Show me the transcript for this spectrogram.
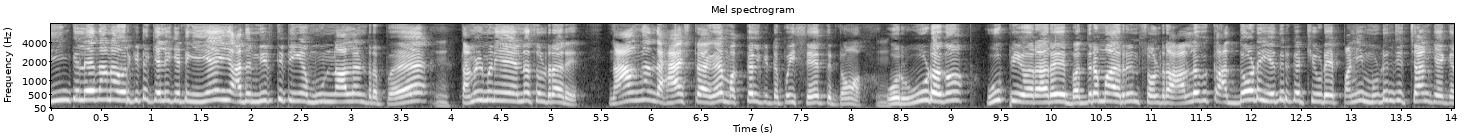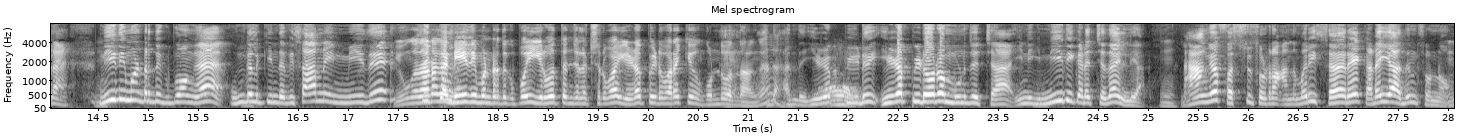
நீங்களே தானே அவர்கிட்ட கேள்வி கேட்டீங்க. ஏன் அதை நிறுத்திட்டீங்க மூணு நாள்ன்றப்ப தமிழ்மணியா என்ன சொல்றாரு? நாங்க அந்த ஹேஷ்டேகை மக்கள் கிட்ட போய் சேர்த்துட்டோம். ஒரு ஊடகம் ஊப்பி வராரு பத்திரமா இருன்னு சொல்ற அளவுக்கு அதோட எதிர்க்கட்சியுடைய பணி முடிஞ்சிச்சான்னு கேக்குறேன். நீதிமன்றத்துக்கு போங்க. உங்களுக்கு இந்த விசாரணையின் மீது இவங்க தானங்க நீதிமன்றத்துக்கு போய் இருபத்தஞ்சு லட்சம் ரூபாய் இழப்பீடு வரைக்கும் கொண்டு வந்தாங்க. அந்த இழப்பீடு இழப்பீடோட முடிஞ்சிச்சா? இன்னைக்கு நீதி கிடைச்சதா இல்லையா? நாங்க ஃபர்ஸ்ட் சொல்றோம் அந்த மாதிரி சாரே கிடையாதுன்னு சொன்னோம்.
